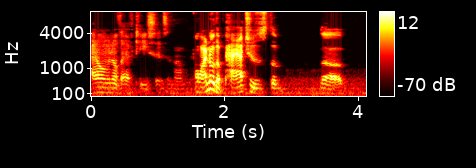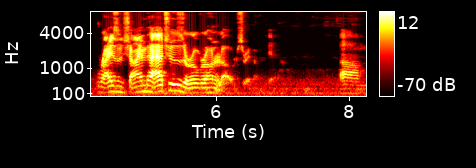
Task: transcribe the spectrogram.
I don't even know if they have case hits in them. Oh, I know the patches, the the Rise and Shine patches are over hundred dollars right now. Yeah. Um,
